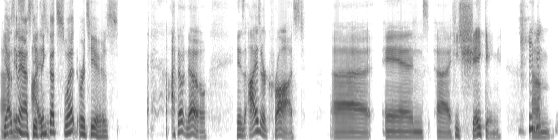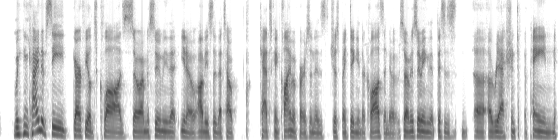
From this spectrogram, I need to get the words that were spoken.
yeah, I Uh, was going to ask, do you think that's sweat or tears? I don't know. His eyes are crossed, uh, and uh, he's shaking. Um, we can kind of see Garfield's claws, so I'm assuming that you know, obviously, that's how c- cats can climb a person is just by digging their claws into it. So I'm assuming that this is uh, a reaction to pain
